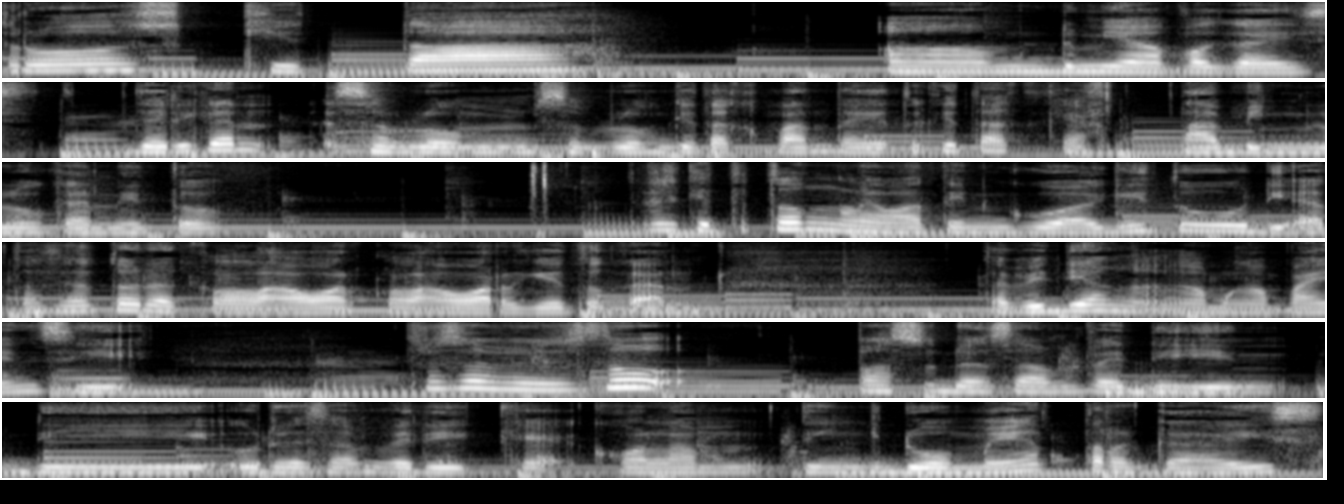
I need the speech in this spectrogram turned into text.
Terus kita um, demi apa guys? Jadi kan sebelum sebelum kita ke pantai itu kita kayak tabing dulu kan itu. Terus kita tuh ngelewatin gua gitu di atasnya tuh ada kelawar kelawar gitu kan. Tapi dia nggak ngapa-ngapain sih. Terus habis itu pas udah sampai di di udah sampai di kayak kolam tinggi 2 meter guys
